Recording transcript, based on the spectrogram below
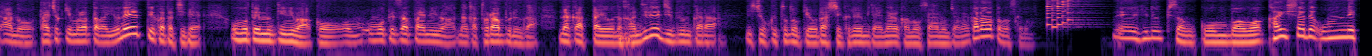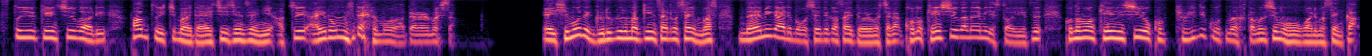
あの、退職金もらった方がいいよねっていう形で、表向きには、こう、表沙汰にはなんかトラブルがなかったような感じで自分から離職届を出してくれるみたいになる可能性あるんじゃないかなと思うんですけど。え、ひろゆきさんこんばんは。会社で温熱という研修があり、パンツ1枚で怪しい先生に熱いアイロンみたいなものを当てられました。えー、紐でぐるぐる巻きにされた社員います。悩みがあれば教えてくださいと言われましたが、この研修が悩みですとは言えず、このまま研修を拒否することなく楽しむ方法はありませんか？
